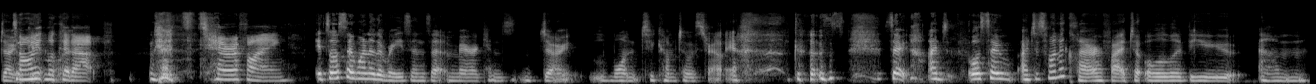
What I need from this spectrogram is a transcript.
Don't. Don't look it up. It's terrifying. It's also one of the reasons that Americans don't want to come to Australia. Because so I also I just want to clarify to all of you um,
